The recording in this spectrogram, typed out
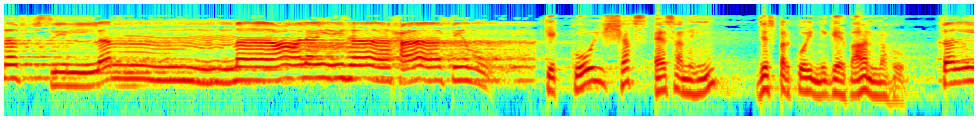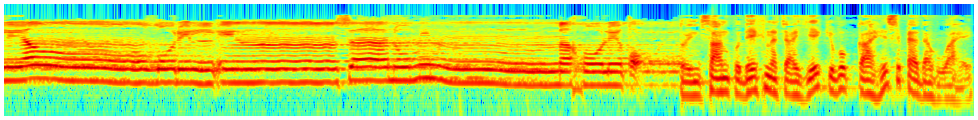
نفس لما عليها حافظ. کہ کوئی شخص ایسا نہیں جس پر کوئی نگہبان نہ ہو۔ فلينظر الانسان مما خلق. تو انسان کو دیکھنا چاہیے کہ وہ کاہے سے پیدا ہوا ہے۔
